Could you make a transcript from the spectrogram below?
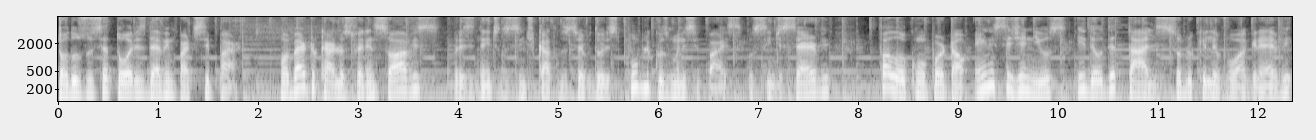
Todos os setores devem participar. Roberto Carlos Ferencoves, presidente do Sindicato dos Servidores Públicos Municipais, o Sindserve, falou com o portal NCG News e deu detalhes sobre o que levou à greve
